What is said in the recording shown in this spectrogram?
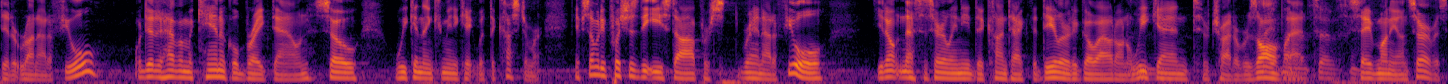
Did it run out of fuel? Or did it have a mechanical breakdown? So we can then communicate with the customer. If somebody pushes the e-stop or ran out of fuel, you don't necessarily need to contact the dealer to go out on a mm. weekend to try to resolve save money that. Money save money on service.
